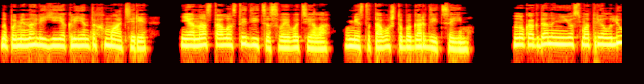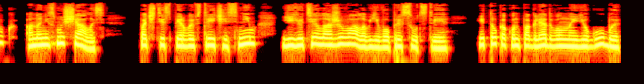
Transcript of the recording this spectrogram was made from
напоминали ей о клиентах матери, и она стала стыдиться своего тела, вместо того, чтобы гордиться им. Но когда на нее смотрел Люк, она не смущалась. Почти с первой встречи с ним ее тело оживало в его присутствии, и то, как он поглядывал на ее губы,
